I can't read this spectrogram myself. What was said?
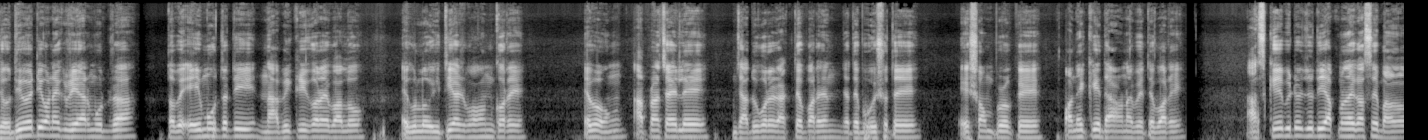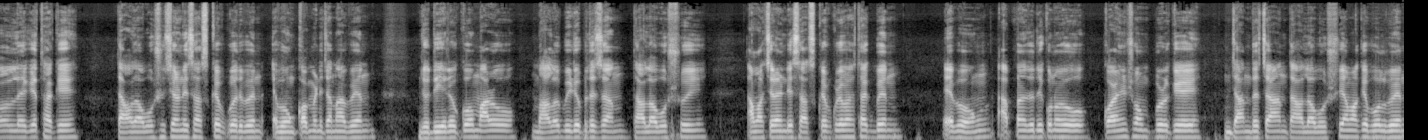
যদিও এটি অনেক রেয়ার মুদ্রা, তবে এই মুদ্রাটি না বিক্রি করাই ভালো, এগুলো ইতিহাস বহন করে এবং আপনারা চাইলে জাদুঘরে রাখতে পারেন যাতে ভবিষ্যতে এ সম্পর্কে অনেকেই ধারণা পেতে পারে। আজকের ভিডিও যদি আপনাদের কাছে ভালো লেগে থাকে, তাহলে অবশ্যই চ্যানেলটি সাবস্ক্রাইব করে দেবেন এবং কমেন্ট জানাবেন যদি এরকম আরও ভালো ভিডিও পেতে চান, তাহলে অবশ্যই আমার চ্যানেলটি সাবস্ক্রাইব করে ভালো থাকবেন এবং আপনারা যদি কোনো কয়েন সম্পর্কে জানতে চান, তাহলে অবশ্যই আমাকে বলবেন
